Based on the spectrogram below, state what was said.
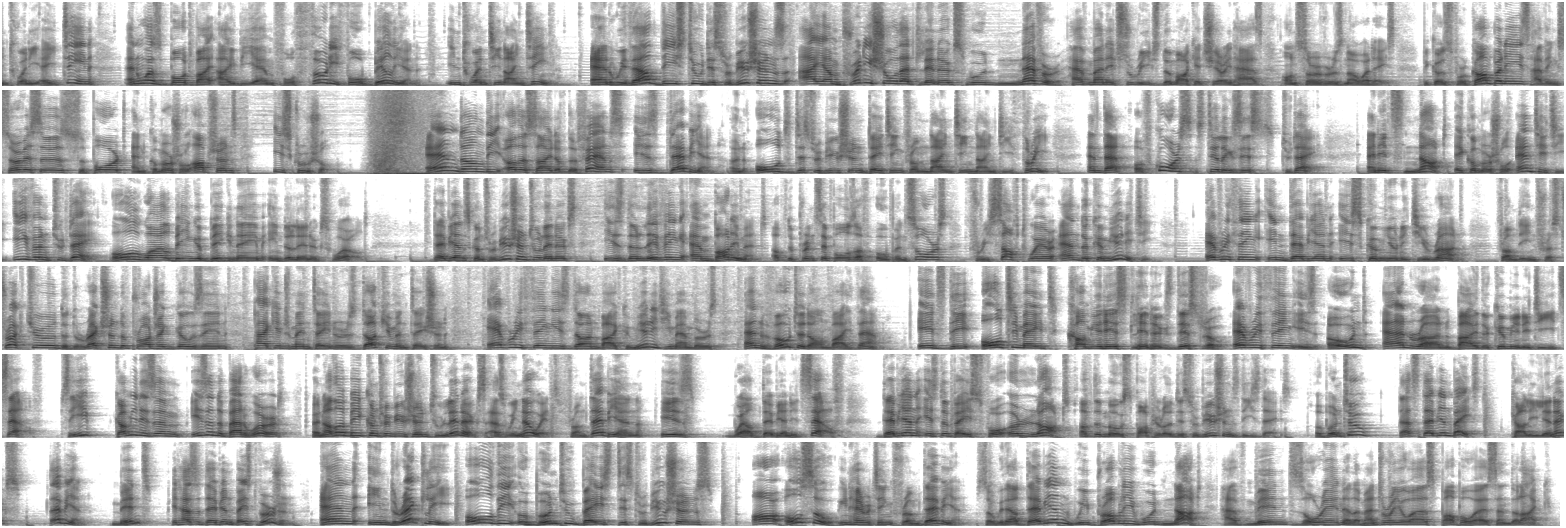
2018 and was bought by IBM for 34 billion in 2019. And without these two distributions, I am pretty sure that Linux would never have managed to reach the market share it has on servers nowadays. Because for companies, having services, support, and commercial options is crucial. And on the other side of the fence is Debian, an old distribution dating from 1993, and that, of course, still exists today. And it's not a commercial entity, even today, all while being a big name in the Linux world. Debian's contribution to Linux is the living embodiment of the principles of open source, free software, and the community. Everything in Debian is community run, from the infrastructure, the direction the project goes in, package maintainers, documentation, everything is done by community members and voted on by them. It's the ultimate communist Linux distro. Everything is owned and run by the community itself. See, communism isn't a bad word. Another big contribution to Linux as we know it from Debian is, well, Debian itself. Debian is the base for a lot of the most popular distributions these days. Ubuntu, that's Debian based. Kali Linux, Debian. Mint, it has a Debian based version. And indirectly, all the Ubuntu-based distributions are also inheriting from Debian. So without Debian, we probably would not have Mint, Zorin, Elementary OS, Pop OS, and the like.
